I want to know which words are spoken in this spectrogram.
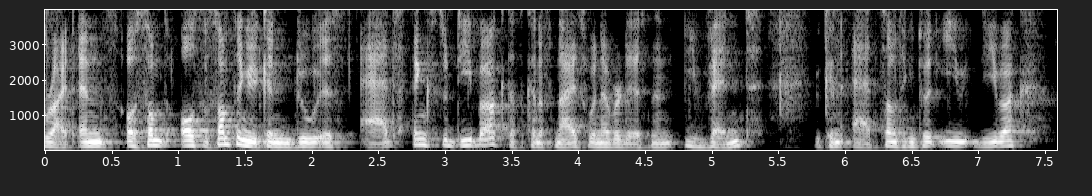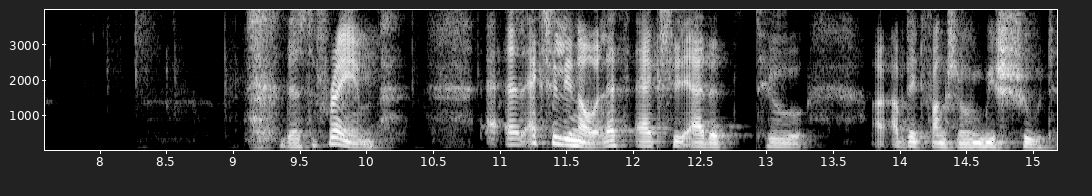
Right, and some, also something you can do is add things to debug. That's kind of nice whenever there's an event. You can add something to e debug. there's a frame. Actually, no, let's actually add it to our update function when we shoot.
